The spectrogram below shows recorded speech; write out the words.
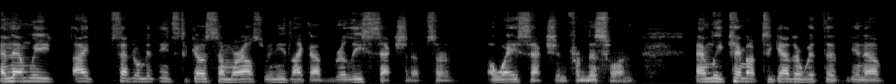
And then we, I said to him, "It needs to go somewhere else. We need like a release section, of sort of away section from this one." And we came up together with the, you know,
